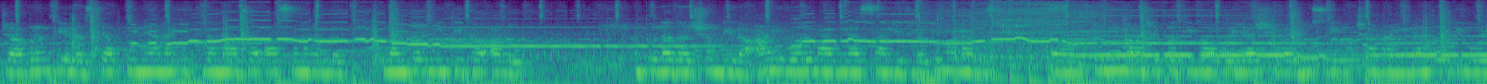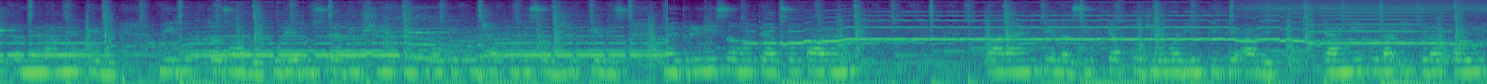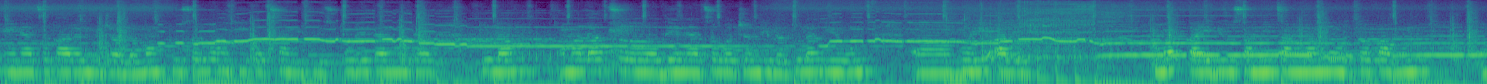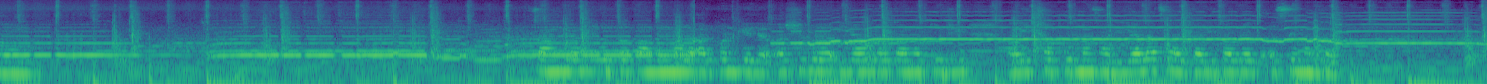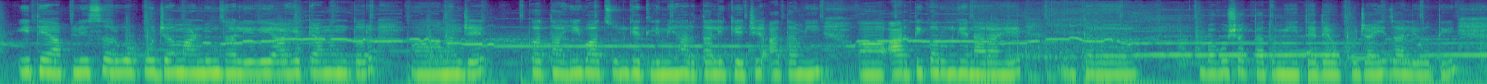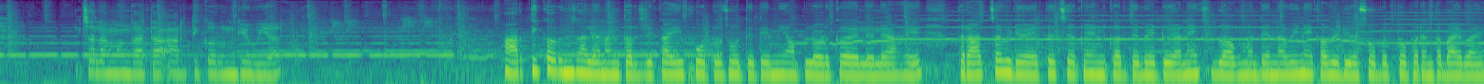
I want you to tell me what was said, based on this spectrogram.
जागरण केलंस त्या पुण्यानं इथलं माझं आसन हल्लं नंतर मी तिथं आलो. तुला दर्शन दिलं आणि वर मागण्यास सांगितलं. तू म्हणालीस तुम्ही माझे पती व्हावं याशिवाय दुसरी इच्छा नाही. नंतर ती गोष्ट मी मान्य केली. मी गुप्त झालो. पुढे दुसऱ्या दिवशी ती व्रतपूजा तू विसर्जित केलीस. मैत्रिणीसह त्याचं कारण पारायण केलंस इतक्यात तुझे वडील तिथे आले. त्यांनी तुला इकडं पळून येण्याचं कारण विचारलं. मग तू सर्व हकीकत सांगितलीस. पुढे त्यांनी त्या तुला मलाच देण्याचं वचन दिलं. तुला घेऊन घरी आले. मग काही दिवसांनी चांगला मुहूर्त पाहून अं, चांगला मुहूर्त पाहून मला अर्पण केलं. अशी व्र या व्रतानं तुझी इच्छा पूर्ण झाली यालाच हरतालिका व्रत असे म्हणतात. इथे आपली सर्व पूजा मांडून झालेली आहे. त्यानंतर म्हणजे कथाही वाचून घेतली मी हरतालिकेची. आता मी आरती करून घेणार आहे. तर बघू शकता तुम्ही इथे देवपूजाही झाली होती. चला मग आता आरती करून घेऊया आरती करून झाल्यानंतर जे काही फोटोज होते ते मी अपलोड केलेले आहे. तर आजचा व्हिडिओ आहे तेच एंड करते. भेटूया नेक्स्ट ब्लॉगमध्ये नवीन एका व्हिडिओसोबत तोपर्यंत बाय बाय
